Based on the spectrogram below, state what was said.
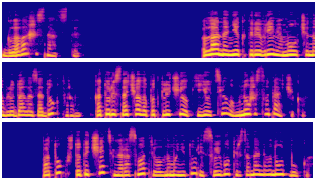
Глава 16 Лана некоторое время молча наблюдала за доктором, который сначала подключил к ее телу множество датчиков. Потом что-то тщательно рассматривал на мониторе своего персонального ноутбука,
